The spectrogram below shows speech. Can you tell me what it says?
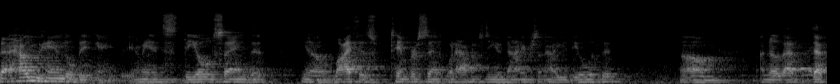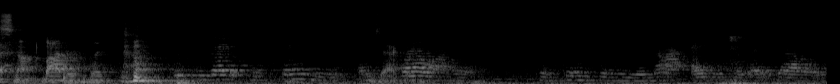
that how you handle being angry. I mean, it's the old saying that you know life is ten percent what happens to you, ninety percent how you deal with it. Um, I know that that's not the Bible, but If you let it consume you and Exactly. dwell on it continuously, and you're not able to let it go,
